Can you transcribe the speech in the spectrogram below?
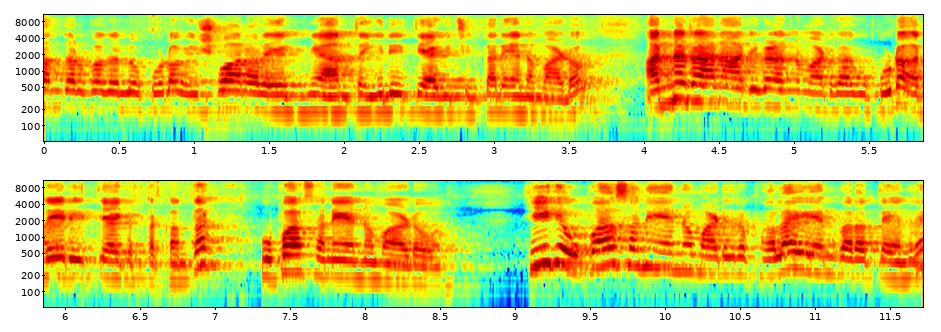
ಸಂದರ್ಭದಲ್ಲೂ ಕೂಡ ವಿಶ್ವಾನರ ಯಜ್ಞ ಅಂತ ಈ ರೀತಿಯಾಗಿ ಚಿಂತನೆಯನ್ನು ಮಾಡು. ಅನ್ನದಾನಾದಿಗಳನ್ನು ಮಾಡಿದಾಗೂ ಕೂಡ ಅದೇ ರೀತಿಯಾಗಿರ್ತಕ್ಕಂಥ ಉಪಾಸನೆಯನ್ನು ಮಾಡು. ಹೀಗೆ ಉಪಾಸನೆಯನ್ನು ಮಾಡಿದರೆ ಫಲ ಏನು ಬರುತ್ತೆ ಅಂದರೆ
